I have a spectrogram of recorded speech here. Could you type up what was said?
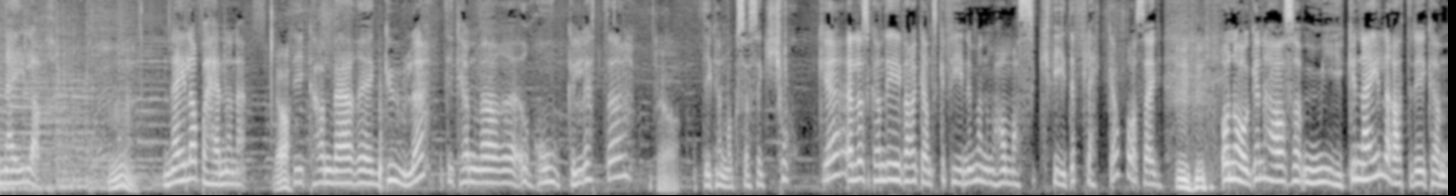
negler. Negler på hendene. Ja. De kan være gule, de kan være ruglete, Ja. de kan vokse seg tjukke, eller så kan de være ganske fine, men har masse hvite flekker på seg. Og noen har så myke negler at de kan,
